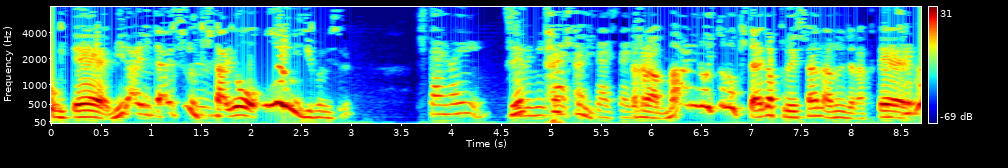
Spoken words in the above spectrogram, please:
を見て未来に対する期待を大いに自分にする。期待はいい。絶対期待期待したい。だから、周りの人の期待がプレッシャーになるんじゃなくて、自分が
